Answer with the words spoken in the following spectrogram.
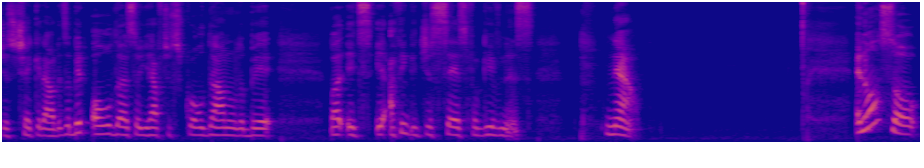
just check it out. It's a bit older, so you have to scroll down a little bit, but it's I think it just says forgiveness. Now, and also,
